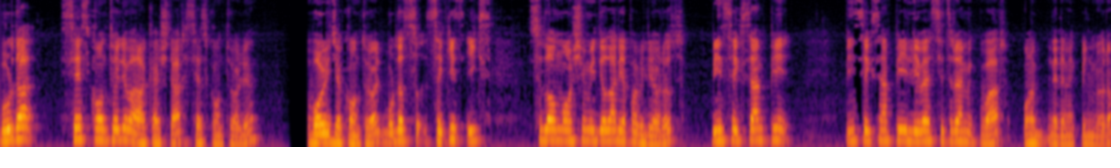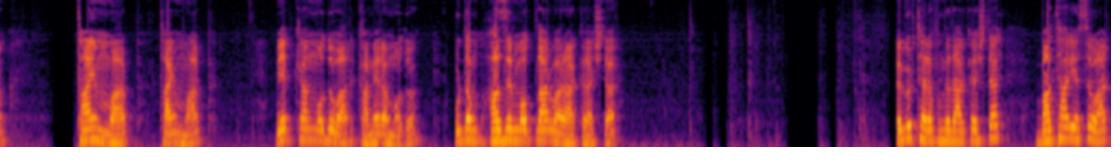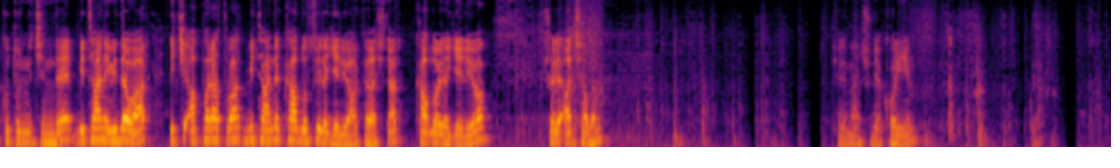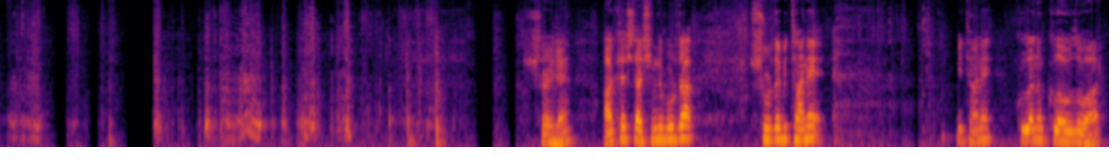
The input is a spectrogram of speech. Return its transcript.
Burada ses kontrolü var arkadaşlar. Ses kontrolü. Voyager kontrol. Burada 8x slow motion videolar yapabiliyoruz. 1080p 1080p live streaming var. Onu ne demek bilmiyorum. Time warp, time warp. Webcam modu var, kamera modu. Burada hazır modlar var arkadaşlar. Öbür tarafında da arkadaşlar bataryası var kutunun içinde. Bir tane vida var. iki aparat var. Bir tane de kablosuyla geliyor arkadaşlar. Kabloyla geliyor. Şöyle açalım. Şöyle ben şuraya koyayım. Şöyle. Arkadaşlar şimdi burada şurada bir tane bir tane kullanım kılavuzu var.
